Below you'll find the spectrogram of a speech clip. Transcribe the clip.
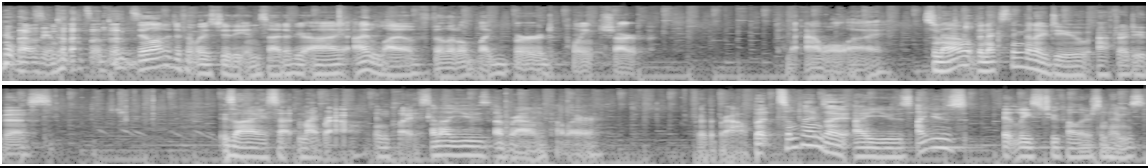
that was the end of that sentence. There are a lot of different ways to do the inside of your eye. I love the little like bird point sharp kind of owl eye. So now the next thing that I do after I do this is I set my brow in place. And I'll use a brown color for the brow. But sometimes I, I use, I use at least two colors, sometimes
